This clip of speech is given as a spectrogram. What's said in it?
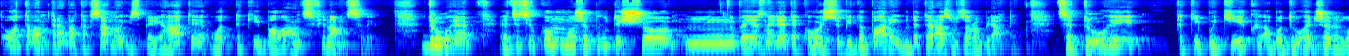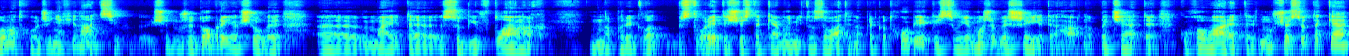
от вам треба так само і зберігати от такий баланс фінансовий. Друге, це цілком може бути, що ви знайдете когось собі до пари і будете разом заробляти. Це другий такий потік або друге джерело надходження фінансів. Що дуже добре, якщо ви е, маєте собі в планах. Наприклад, створити щось таке, монетизувати, наприклад, хобі якесь своє, може, ви шиєте гарно, печете, куховарите, ну щось отаке.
